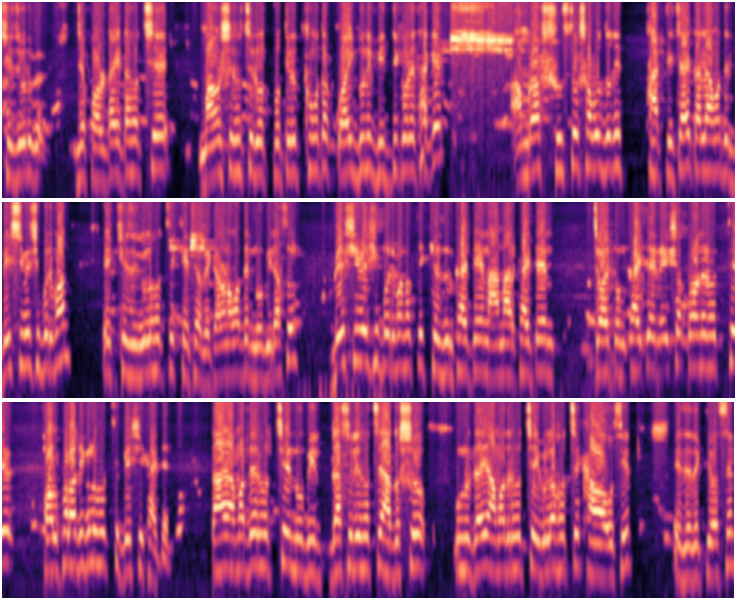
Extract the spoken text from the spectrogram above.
খেজুর যে ফলটা, এটা হচ্ছে মানুষের হচ্ছে রোগ প্রতিরোধ ক্ষমতা কয়েক গুণে বৃদ্ধি করে থাকে। আমরা সুস্থ সবল যদি থাকতে চাই, তাহলে আমাদের বেশি বেশি পরিমাণ এই খেজুরগুলো হচ্ছে খেতে হবে। কারণ আমাদের নবী রাসুল বেশি বেশি পরিমাণ হচ্ছে খেজুর খাইতেন, আনার খাইতেন, জয়তুন খাইতেন, এইসব ধরনের হচ্ছে ফল ফলাদিগুলো হচ্ছে বেশি খাইতেন। তাই আমাদের হচ্ছে নবীর রাসুলের হচ্ছে আদর্শ অনুযায়ী আমাদের হচ্ছে এগুলো হচ্ছে খাওয়া উচিত। এই যে দেখতে পাচ্ছেন,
